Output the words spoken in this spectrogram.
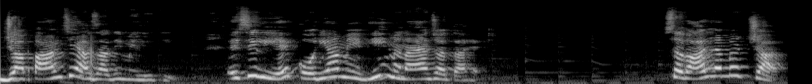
जापान से आज़ादी मिली थी। इसीलिए कोरिया में भी मनाया जाता है। सवाल नंबर चार।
